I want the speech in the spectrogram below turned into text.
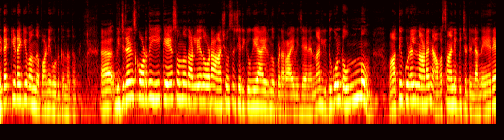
ഇടയ്ക്കിടയ്ക്ക് വന്ന് പണി കൊടുക്കുന്നത്. വിജിലൻസ് കോടതി ഈ കേസ് ഒന്ന് തള്ളിയതോടെ ആശ്വസിച്ചിരിക്കുകയായിരുന്നു പിണറായി വിജയൻ. എന്നാൽ ഇതുകൊണ്ടൊന്നും മാത്യു കുഴൽനാടൻ അവസാനിപ്പിച്ചിട്ടില്ല. നേരെ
